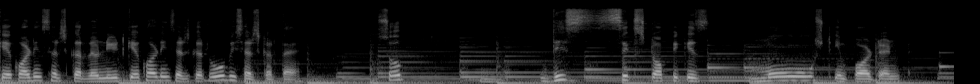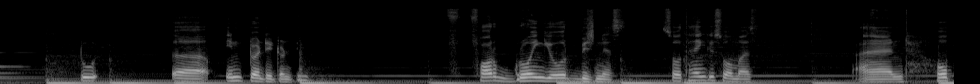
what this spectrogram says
के अकॉर्डिंग सर्च कर रहे हो नीड के अकॉर्डिंग सर्च कर रहे हो वो भी सर्च करता है। सो this sixth topic is most important to uh, in 2020 for growing your business. So thank you so much and hope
